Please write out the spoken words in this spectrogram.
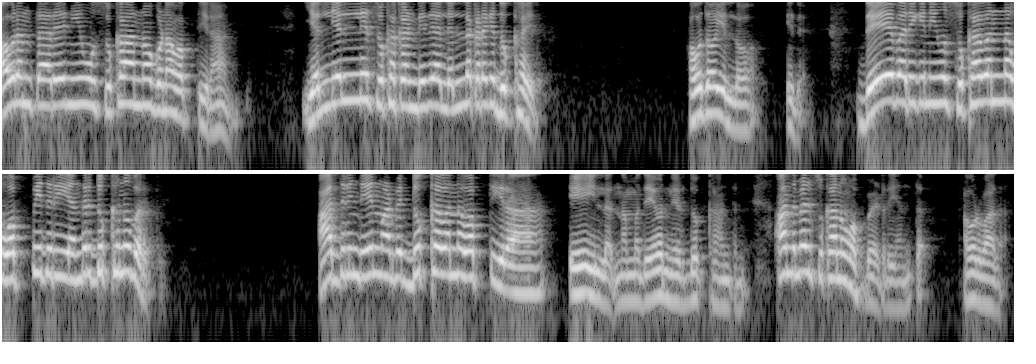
ಅವರಂತಾರೆ, ನೀವು ಸುಖ ಅನ್ನೋ ಗುಣ ಒಪ್ತೀರಾ? ಎಲ್ಲೆಲ್ಲಿ ಸುಖ ಕಂಡಿದೆ, ಅಲ್ಲೆಲ್ಲ ಕಡೆಗೆ ದುಃಖ ಇದೆ. ಹೌದೋ ಇಲ್ಲೋ? ಇದೆ. ದೇವರಿಗೆ ನೀವು ಸುಖವನ್ನ ಒಪ್ಪಿದಿರಿ ಅಂದ್ರೆ ದುಃಖನೂ ಬರುತ್ತೆ. ಆದ್ರಿಂದ ಏನ್ ಮಾಡ್ಬೇಕು? ದುಃಖವನ್ನ ಒಪ್ತೀರಾ? ಏ ಇಲ್ಲ, ನಮ್ಮ ದೇವರು ನಿರ್ದುಃಖ ಅಂತಂದ್ರೆ, ಅಂದಮೇಲೆ ಸುಖನೂ ಒಪ್ಪಬೇಡ್ರಿ ಅಂತ ಅವ್ರ ವಾದ.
